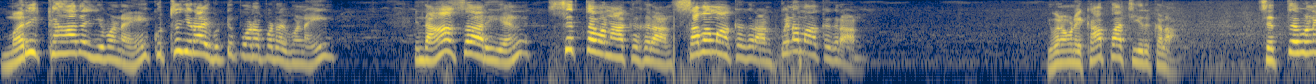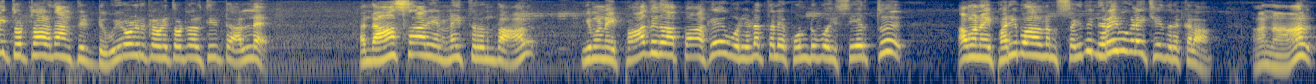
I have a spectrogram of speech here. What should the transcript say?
மறிக்காத இவனை குற்றுயிராய் விட்டு போடப்பட இவனை இந்த ஆசாரியன் சித்தவனாக்குகிறான் சவமாக்குகிறான் பிணமாக்குகிறான். இவன் அவனை காப்பாற்றி இருக்கலாம். செத்தவனை தொற்றால் தான் தீட்டு உயிரோடு இருக்கிறவனை தொற்றால் தீட்டு அல்ல. அந்த ஆசாரியன் நினைத்திருந்தால் இவனை பாதுகாப்பாக ஒரு இடத்துல கொண்டு போய் சேர்த்து அவனை பரிபாலனம் செய்து நிறைவுகளை செய்திருக்கலாம். ஆனால்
